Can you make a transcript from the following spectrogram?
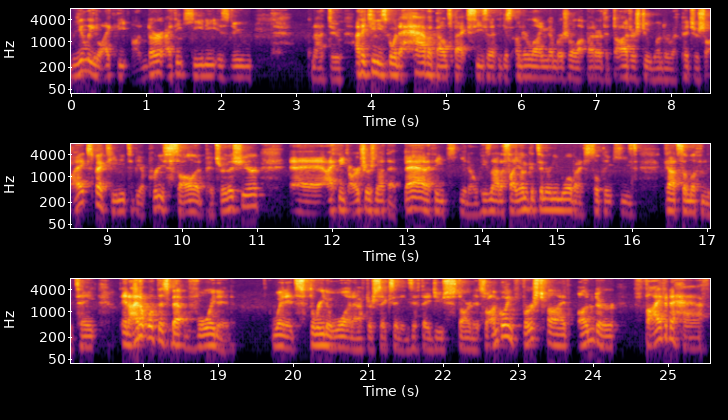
really like the under. I think Heaney is due, not do. I think Heaney's going to have a bounce back season. I think his underlying numbers are a lot better. The Dodgers do wonder with pitchers. So I expect Heaney to be a pretty solid pitcher this year. Uh, I think Archer's not that bad. I think, you know, he's not a Cy Young contender anymore, but I still think he's got some left in the tank. And I don't want this bet voided when it's three to one after six innings if they do start it. So I'm going first five under five and a half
